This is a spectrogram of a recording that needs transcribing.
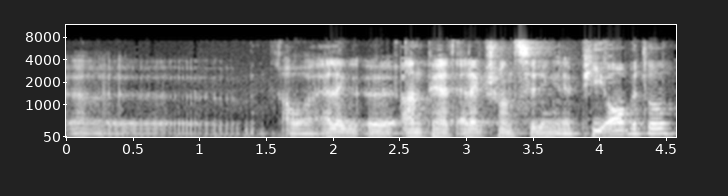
uh, our ele uh, unpaired electron sitting in a p orbital.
